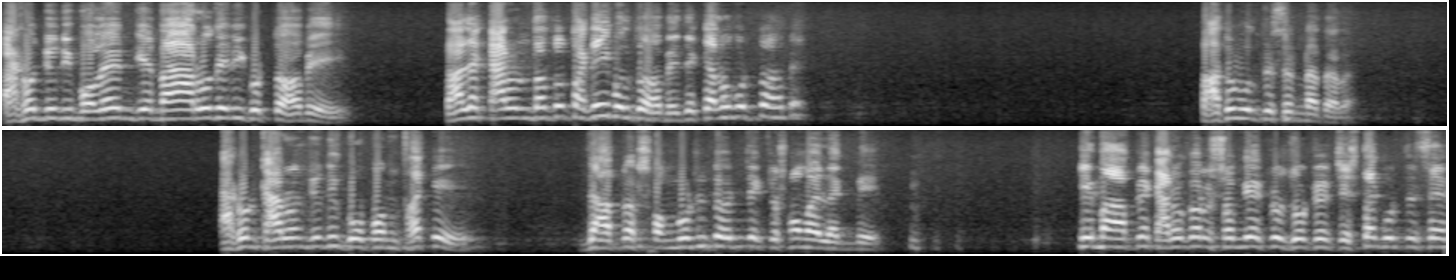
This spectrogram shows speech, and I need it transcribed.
এখন যদি বলেন যে, না, আরও দেরি করতে হবে। তাহলে কারণটা তো তাকেই বলতে হবে যে কেন করতে হবে? তা তো বলতেছেন না তারা। এখন কারণ যদি গোপন থাকে যে আপনার সংগঠিত হতে একটু সময় লাগবে, কিংবা আপনি কারও কারোর সঙ্গে একটু জোটের চেষ্টা করতেছেন,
